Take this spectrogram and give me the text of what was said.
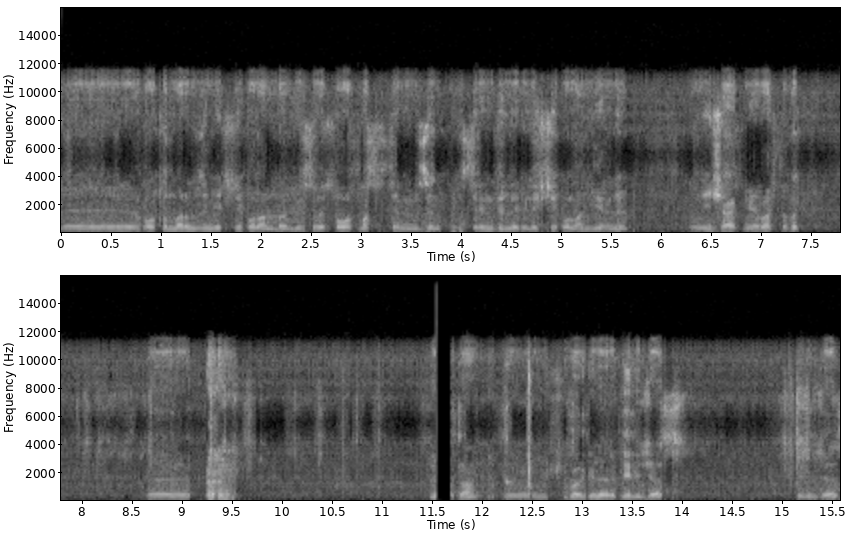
e, hortumlarımızın geçecek olan bölgesi ve soğutma sistemimizin silindirle birleşecek olan yerini e, inşa etmeye başladık. E, birazdan e, şu bölgeleri deleceğiz. Deleceğiz.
